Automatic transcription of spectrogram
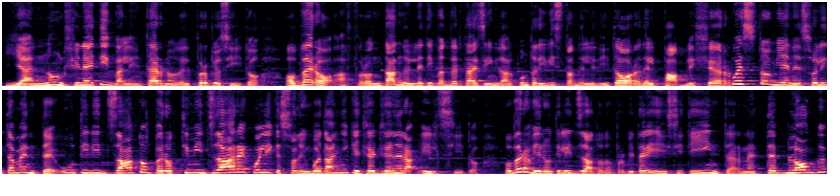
gli annunci native all'interno del proprio sito, ovvero affrontando il native advertising dal punto di vista dell'editore, del publisher, questo viene solitamente utilizzato per ottimizzare quelli che sono i guadagni che già genera il sito, ovvero viene utilizzato da proprietari di siti internet e blog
